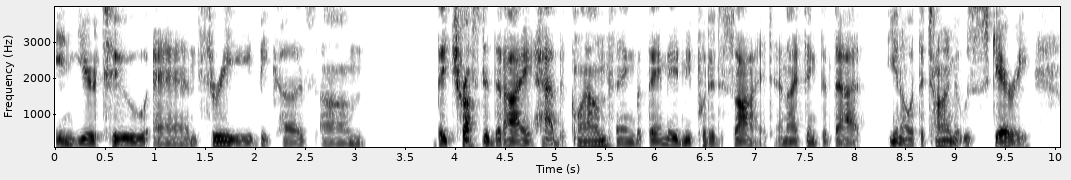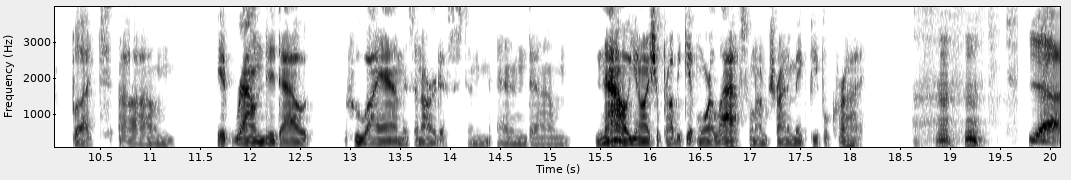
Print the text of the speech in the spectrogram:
in year two and three because um, they trusted that I had the clown thing, but they made me put it aside. And I think that that you know, at the time it was scary, but um, it rounded out who I am as an artist. And and um, now, you know, I should probably get more laughs when I'm trying to make people cry. yeah,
